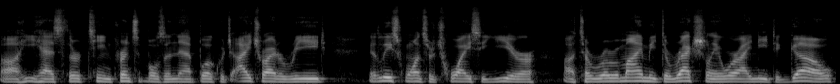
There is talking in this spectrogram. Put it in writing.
uh, he has 13 principles in that book, which I try to read at least once or twice a year uh, to remind me directionally where I need to go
